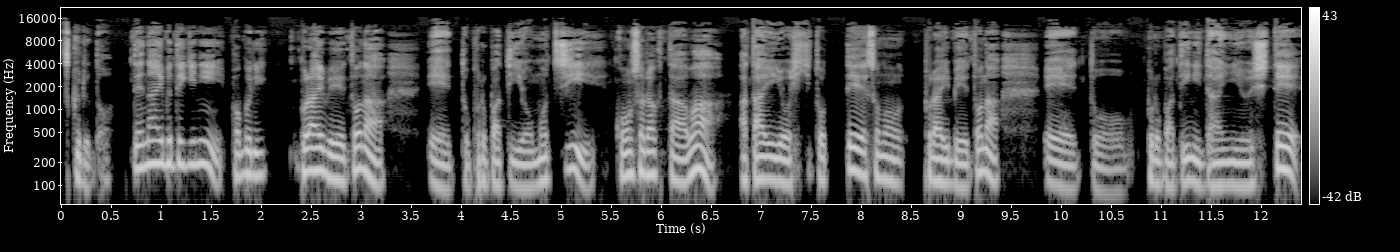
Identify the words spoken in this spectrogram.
作ると。で、内部的にパブリプライベートな、えっ、ー、と、プロパティを持ち、コンストラクターは値を引き取って、そのプライベートな、えっ、ー、と、プロパティに代入して、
